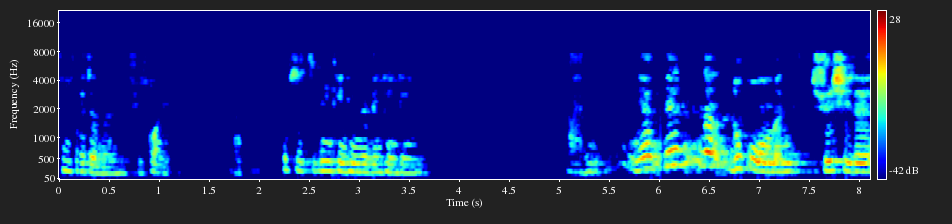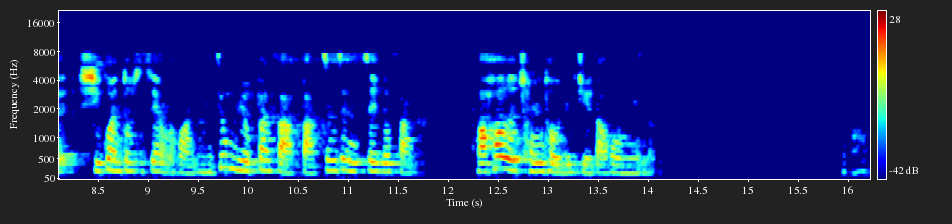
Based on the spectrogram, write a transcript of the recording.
现在的人很奇怪，啊，都是这边听听，那边听听。啊，你看那那如果我们学习的习惯都是这样的话，你就没有办法把真正这个法。好好的从头理解到后面了。啊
